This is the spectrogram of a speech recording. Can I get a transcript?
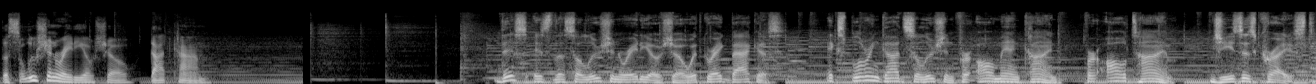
thesolutionradioshow.com. This is the Solution Radio Show with Greg Backus, exploring God's solution for all mankind, for all time, Jesus Christ.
